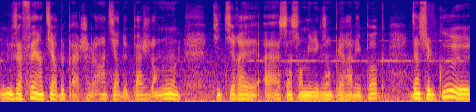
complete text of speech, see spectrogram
nous a fait un tiers de page. Alors un tiers de page dans Le Monde qui tirait à 500 000 exemplaires à l'époque. D'un seul coup, euh,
